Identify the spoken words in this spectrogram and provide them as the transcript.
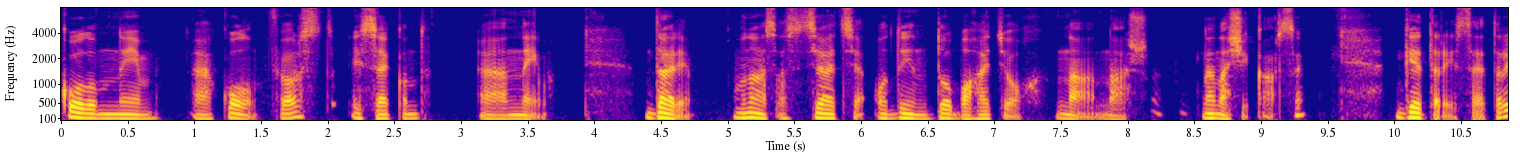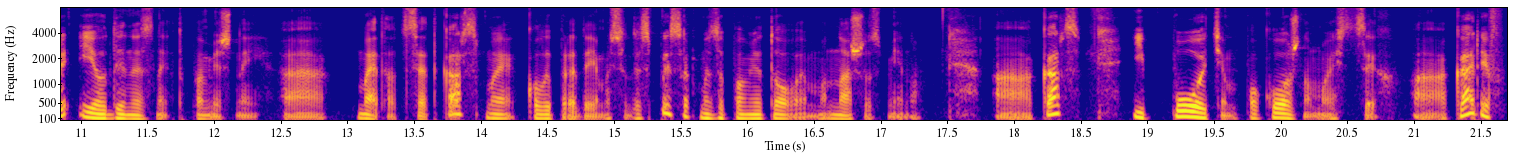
column name, е, column first і second е, name. Далі в нас асоціація один до багатьох на, наш, на наші карси, гетери і сетери, і один із них допоміжний метод setCars. Ми, коли передаємо сюди список, ми запам'ятовуємо нашу зміну cars, і потім по кожному із цих карів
